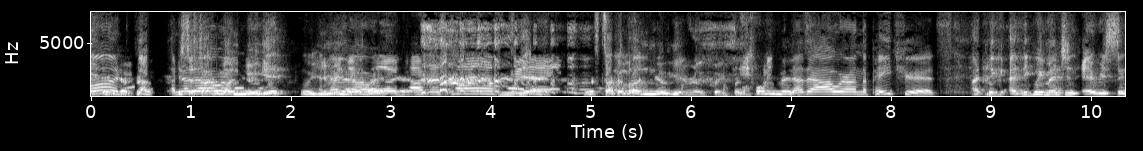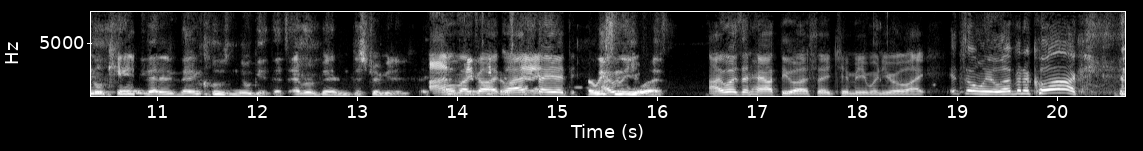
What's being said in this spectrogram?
on, Let's talk- just talk about nougat. Well, you mean another know hour- that? Hello, Yeah. Thomas. Yeah. man. Let's talk about nougat real quick for 20 minutes. another hour on the Patriots. I think I think we mentioned every single candy that that includes nougat that's ever been distributed, I'm oh my god! 50%. Last night, at, at least I in the U.S. I wasn't happy last night, Jimmy, when you were like, "It's only eleven o'clock."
